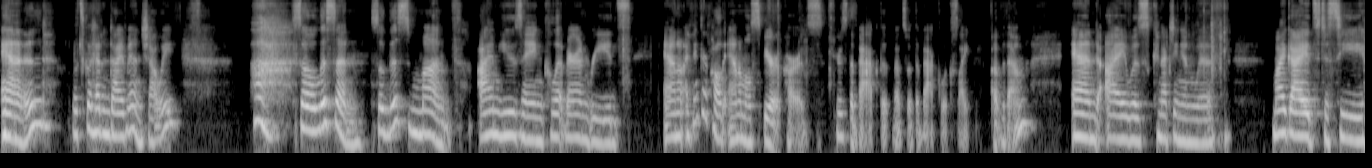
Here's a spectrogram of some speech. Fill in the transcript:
And let's go ahead and dive in, shall we? so listen, so this month I'm using Colette Baron Reid's and I think they're called animal spirit cards. Here's the back. That, that's what the back looks like of them. And I was connecting in with my guides to see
